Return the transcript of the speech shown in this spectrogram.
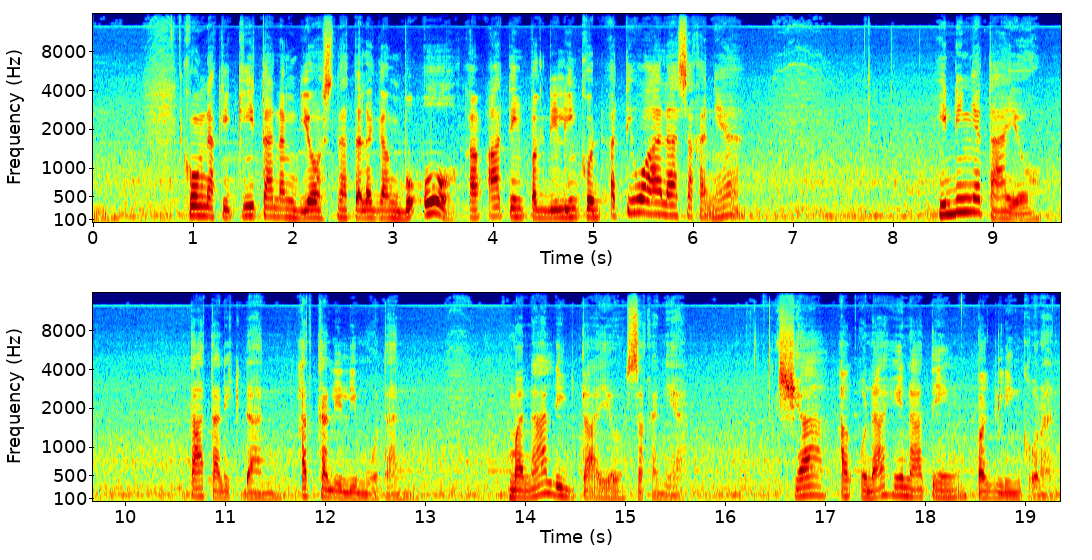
kung nakikita ng Diyos na talagang buo ang ating paglilingkod at tiwala sa Kanya. Hindi niya tayo tatalikdan at kalilimutan. Manalig tayo sa Kanya. Siya ang unahin nating paglingkuran.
